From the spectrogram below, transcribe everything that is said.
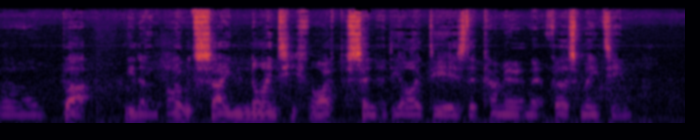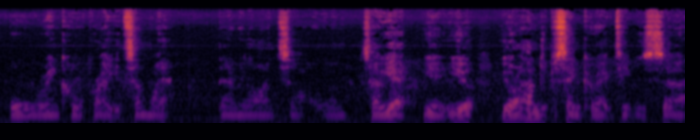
um, but you know, I would say 95% of the ideas that come out in that first meeting all were incorporated somewhere down the line. So, um, so yeah, you, you're you're 100% correct. It was uh,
